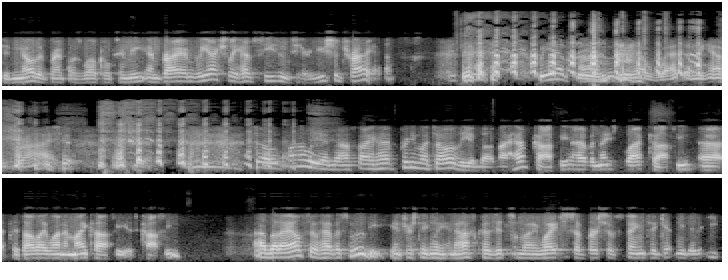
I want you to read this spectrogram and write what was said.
Didn't know that Brent was local to me. And Brian, we actually have seasons here. You should try it. we have seasons. We have wet and we have dry. so, funnily enough, I have pretty much all of the above. I have coffee. I have a nice black coffee because uh, all I want in my coffee is coffee. Uh, but I also have a smoothie, interestingly enough, because it's my wife's subversive thing to get me to eat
